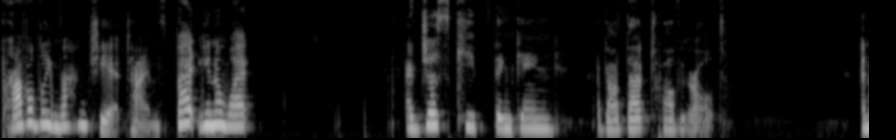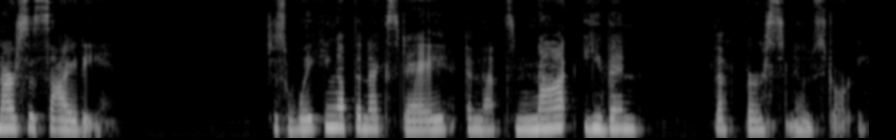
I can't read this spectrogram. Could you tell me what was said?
probably raunchy at times. But you know what? I just keep thinking about that 12 year old and our society. Just waking up the next day, and that's not even the first news story.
